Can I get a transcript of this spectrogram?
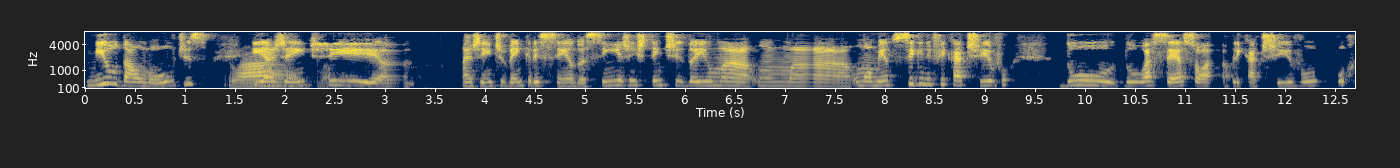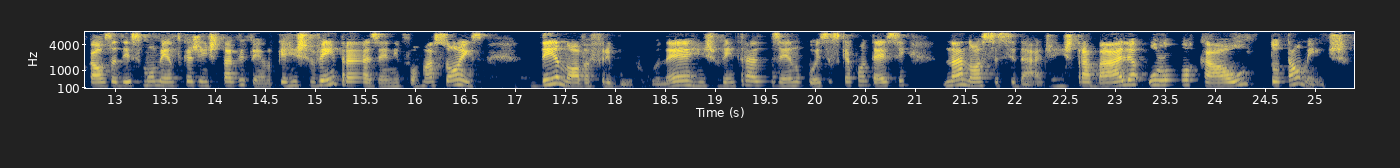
mil downloads Uau, e a gente a gente vem crescendo assim, e a gente tem tido aí uma, uma, um aumento significativo do, do acesso ao aplicativo por causa desse momento que a gente está vivendo, porque a gente vem trazendo informações de Nova Friburgo, né? A gente vem trazendo coisas que acontecem na nossa cidade. A gente trabalha o local totalmente.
